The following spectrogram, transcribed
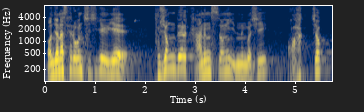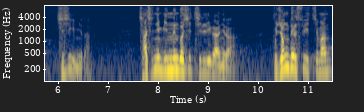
언제나 새로운 지식에 의해 부정될 가능성이 있는 것이 과학적 지식입니다. 자신이 믿는 것이 진리가 아니라 부정될 수 있지만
